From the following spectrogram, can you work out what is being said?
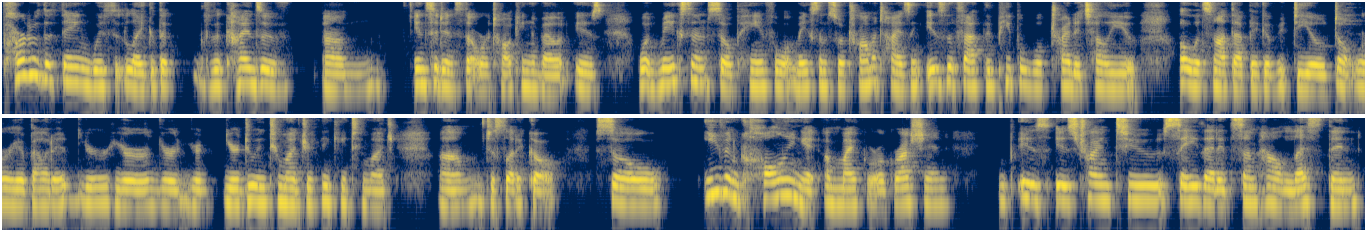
Part of the thing with like the the kinds of um incidents that we're talking about is what makes them so painful, what makes them so traumatizing is the fact that people will try to tell you, "Oh, it's not that big of a deal. Don't worry about it. You're you're you're you're you're doing too much. You're thinking too much. Um, just let it go." So even calling it a microaggression is is trying to say that it's somehow less than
